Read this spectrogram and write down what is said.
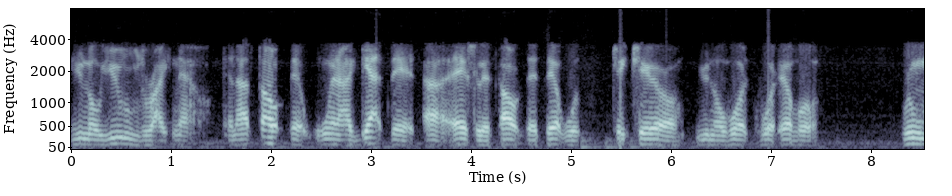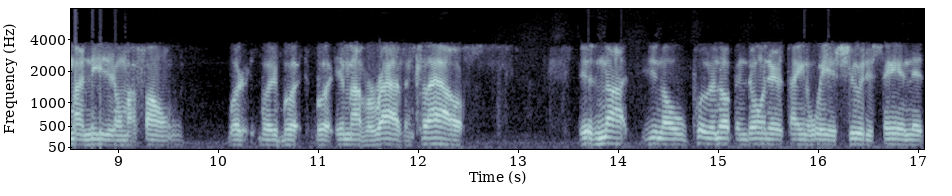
you know used right now. And I thought that when I got that, I actually thought that that would take care of you know what whatever room I needed on my phone. But but but but in my Verizon Cloud, is not, you know, pulling up and doing everything the way it should. It's saying that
